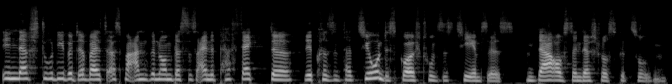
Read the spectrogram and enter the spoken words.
in der Studie wird aber jetzt erstmal angenommen, dass es eine perfekte Repräsentation des Golfstromsystems ist. Und daraus dann der Schluss gezogen.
